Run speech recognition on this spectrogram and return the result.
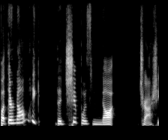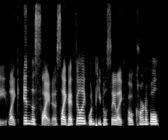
but they're not like the chip was not trashy like in the slightest. Like i feel like when people say like oh carnival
